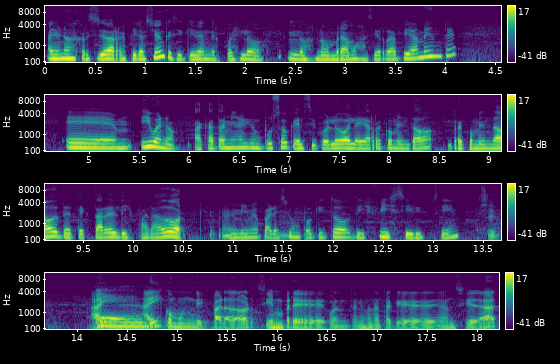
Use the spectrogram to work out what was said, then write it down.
hay unos ejercicios de respiración que si quieren después los, los nombramos así rápidamente. Eh, y bueno, acá también alguien puso que el psicólogo le había recomendado, recomendado detectar el disparador, a mí me parece Mm. un poquito difícil, ¿sí? Sí. ¿Hay, Eh, hay como un disparador siempre cuando tenés un ataque de ansiedad?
